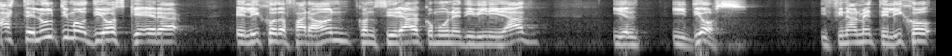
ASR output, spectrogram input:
Hasta el último dios que era el hijo de Faraón, considerado como una divinidad y, el, y Dios. Y finalmente el hijo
